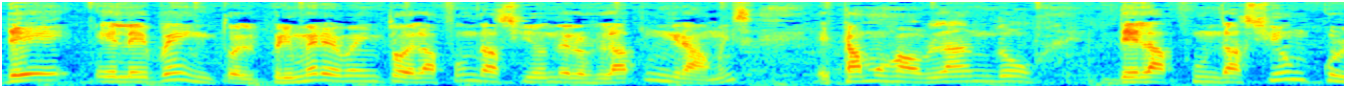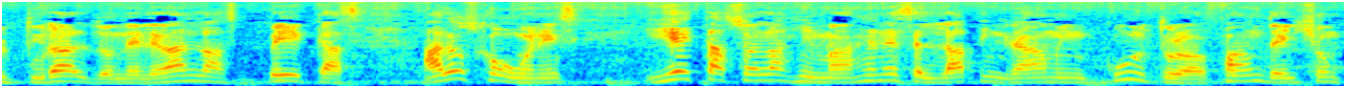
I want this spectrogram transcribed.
de el evento, el primer evento de la fundación de los Latin Grammys. Estamos hablando de la Fundación Cultural, donde le dan las becas a los jóvenes. Y estas son las imágenes del Latin Grammy Cultural Foundation,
